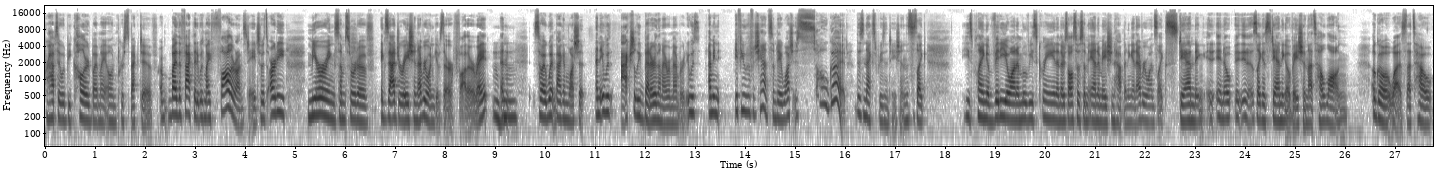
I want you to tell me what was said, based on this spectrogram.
perhaps it would be colored by my own perspective uh, by the fact that it was my father on stage. So it's already mirroring some sort of exaggeration everyone gives their father right? And so i went back and watched it and it was actually better than i remembered. It was i mean if you have a chance someday watch it, it's so good this next presentation. This is like he's playing a video on a movie screen and there's also some animation happening and everyone's like standing in, in, it's like a standing ovation. That's how long ago it was. That's how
